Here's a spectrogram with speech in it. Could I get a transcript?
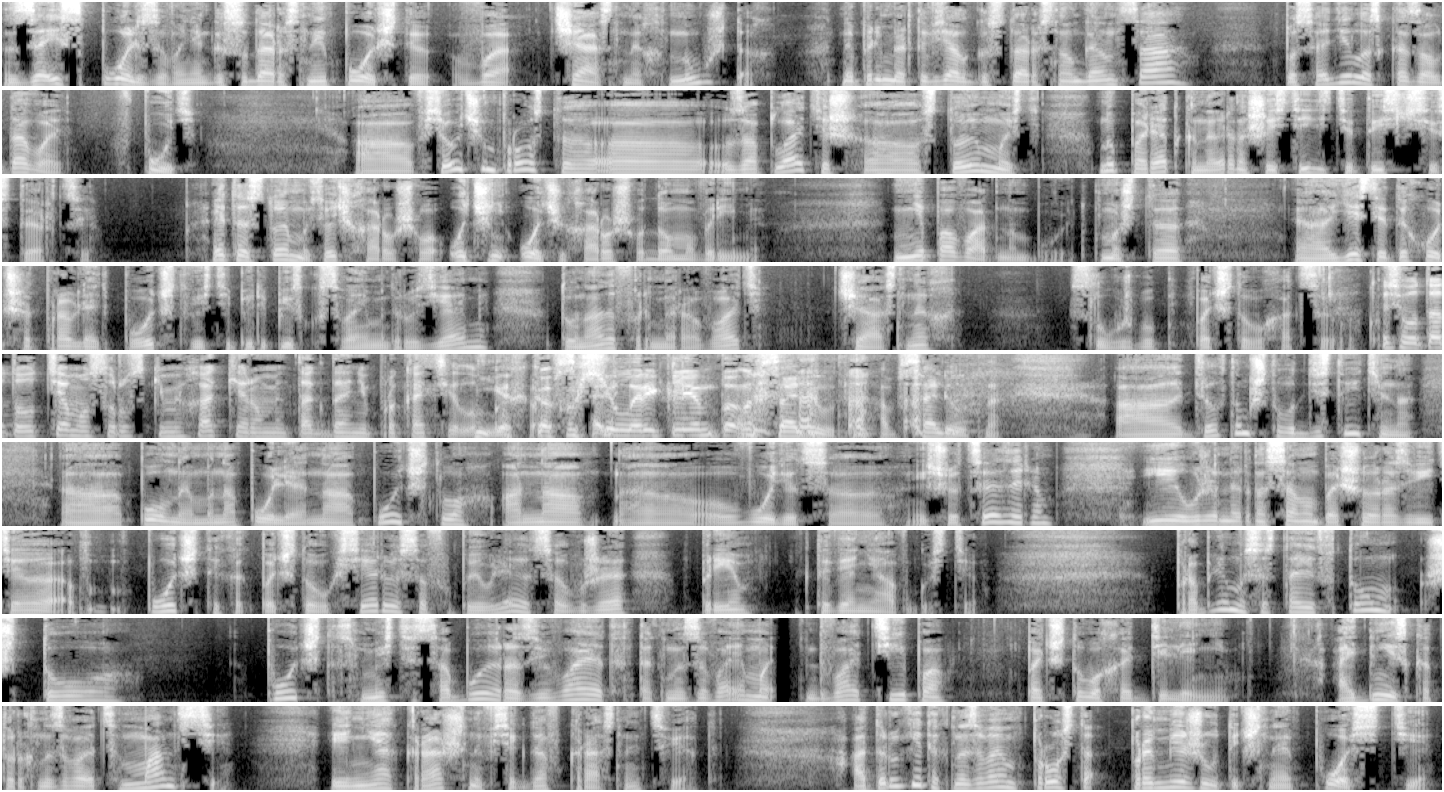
За использование государственной почты в частных нуждах, например, ты взял государственного гонца, посадил и сказал, давай, в путь. А, все очень просто. А, заплатишь а, стоимость, ну, порядка, наверное, 60 тысяч сестерций. Это стоимость очень хорошего, очень-очень хорошего дома в Риме. Неповадно будет, потому что если ты хочешь отправлять почту, вести переписку с своими друзьями, то надо формировать частных службу почтовых отсылок. То есть вот эту вот тему с русскими хакерами тогда не прокатила, Нет, как у Хиллари Клинтон. Абсолютно, абсолютно. А, дело в том, что вот действительно а, полная монополия на почту, она а, вводится еще Цезарем, и уже, наверное, самое большое развитие почты, как почтовых сервисов, появляется уже при Октавиане Августе. Проблема состоит в том, что почта вместе с собой развивает так называемые два типа почтовых отделений – одни из которых называются манси, и они окрашены всегда в красный цвет. А другие так называемые просто промежуточные пости.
